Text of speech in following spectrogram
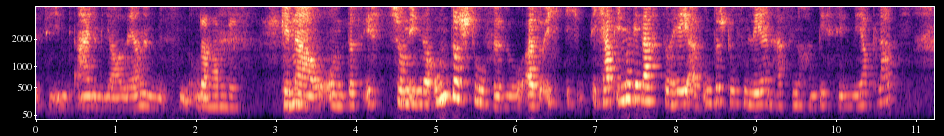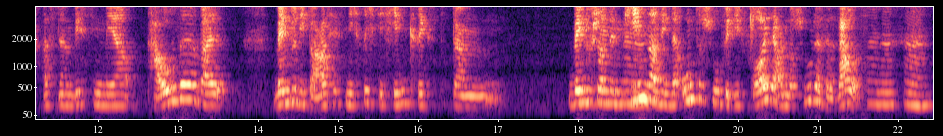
sie in einem Jahr lernen müssen. Und da haben wir es. Genau, und das ist schon in der Unterstufe so. Also ich, ich, ich habe immer gedacht, so hey, als Unterstufenlehrerin hast du noch ein bisschen mehr Platz, hast du ein bisschen mehr Pause, weil wenn du die Basis nicht richtig hinkriegst, dann wenn du schon den mhm. Kindern in der Unterstufe die Freude an der Schule versaust, mhm. mhm.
